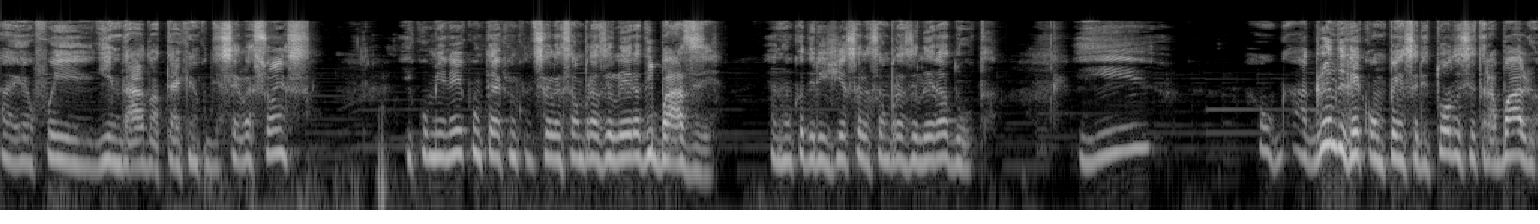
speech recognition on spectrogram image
Aí eu fui guindado a técnico de seleções e culminei com técnico de seleção brasileira de base. Eu nunca dirigi a seleção brasileira adulta. E a grande recompensa de todo esse trabalho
